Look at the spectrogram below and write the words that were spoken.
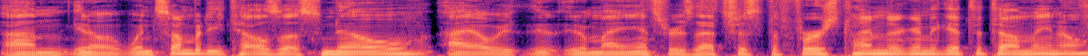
Um, you know, when somebody tells us no, I always you know my answer is that's just the first time they're going to get to tell me no,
